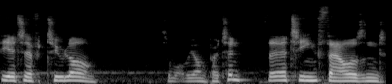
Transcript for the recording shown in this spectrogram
theatre for too long. So what are we on turn? 13,000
